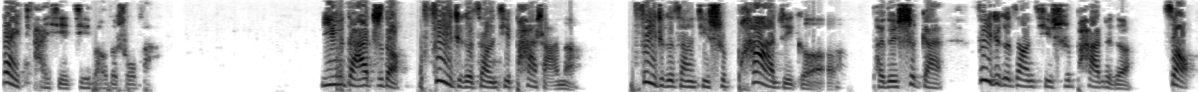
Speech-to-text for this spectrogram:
再加一些解表的手法，因为大家知道肺这个脏器怕啥呢？肺这个脏器是怕这个，它对是肝。肺这个脏器是怕这个燥，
